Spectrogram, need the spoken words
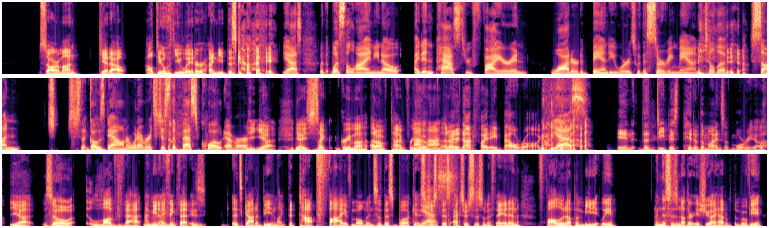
Saruman, get out. I'll deal with you later. I need this guy. yes what's the line you know i didn't pass through fire and water to bandy words with a serving man until the yeah. sun ch- ch- goes down or whatever it's just the best quote ever yeah. Yeah. He's just like, Grima, I don't have time for you. Uh-huh. I I did not fight a Balrog yes in the deepest pit of the mines of Moria. Yeah. So loved that. I mean, I Mhm. think that is it's got to be in like the top five moments of this book. It's just this exorcism of Theoden, followed up immediately. And this is another issue I had with the movie.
